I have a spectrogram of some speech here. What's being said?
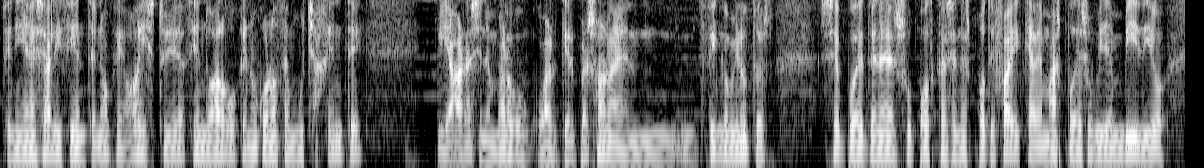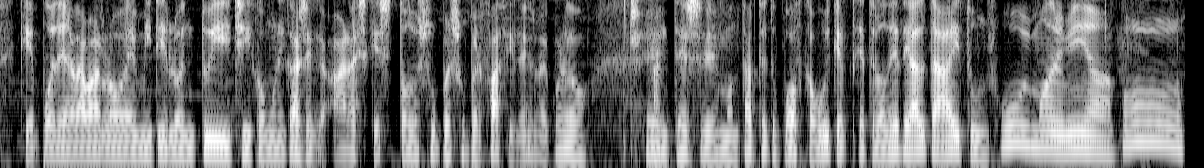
tenía ese aliciente, ¿no? Que hoy estoy haciendo algo que no conoce mucha gente y ahora, sin embargo, cualquier persona en cinco minutos se puede tener su podcast en Spotify, que además puede subir en vídeo, que puede grabarlo, emitirlo en Twitch y comunicarse. Ahora es que es todo súper, súper fácil. ¿eh? Recuerdo antes eh, montarte tu podcast, uy, que, te lo dé de alta iTunes, uy, madre mía, oh,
